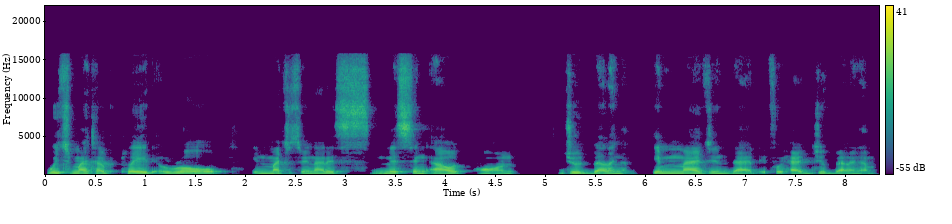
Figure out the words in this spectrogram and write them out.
which might have played a role in Manchester United missing out on Jude Bellingham. Imagine that if we had Jude Bellingham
